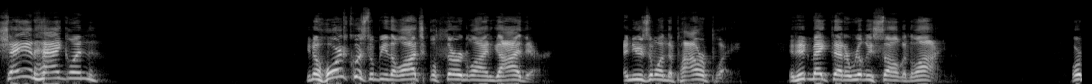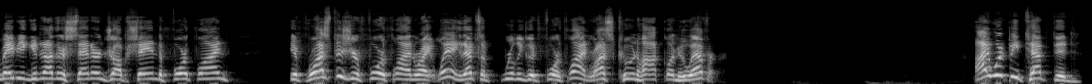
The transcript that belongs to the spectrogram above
Shea and Hagelin. You know, Hornqvist would be the logical third line guy there and use him on the power play. And he'd make that a really solid line. Or maybe you get another center and drop Shea into fourth line. If Rust is your fourth line right wing, that's a really good fourth line. Rust, Kuhnhackl, whoever. I would be tempted,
